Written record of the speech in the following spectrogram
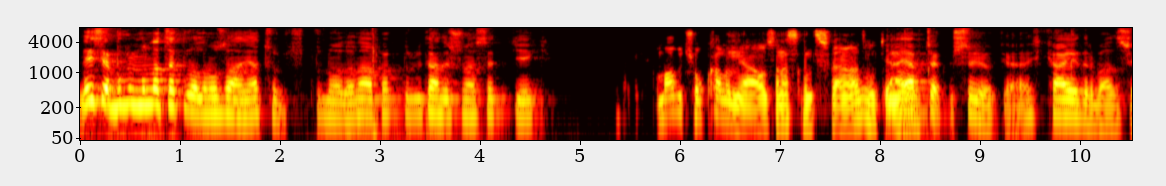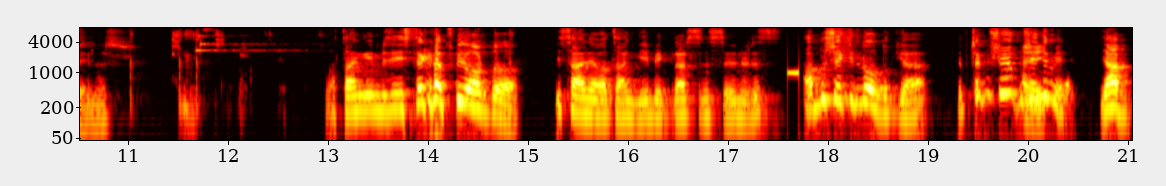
Neyse bugün bununla takılalım o zaman ya tur, turnuvada ne yapak? Dur bir tane de şuna set giyek. Ama abi çok kalın ya. O sana sıkıntı çıkarmaz mı? ki? Ya yapacak bir şey yok ya. Hikayedir bazı şeyler. Vatangin bizi istek atıyordu. Bir saniye Vatangi'yi beklersiniz seviniriz. Abi bu şekilde olduk ya. Yapacak bir şey yok bir şey değil mi? Ya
